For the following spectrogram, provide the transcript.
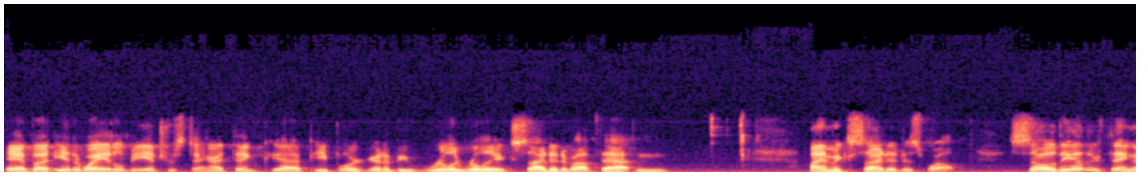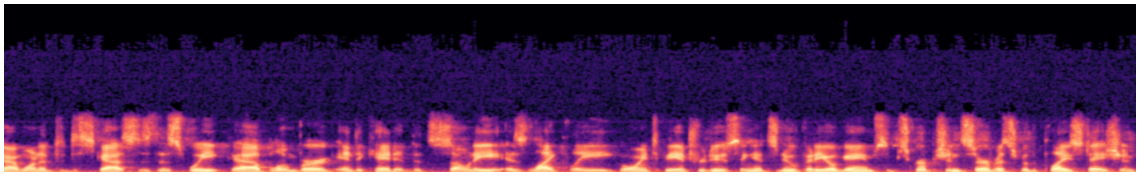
Yeah, but either way, it'll be interesting. I think uh, people are going to be really, really excited about that, and I'm excited as well. So, the other thing I wanted to discuss is this week, uh, Bloomberg indicated that Sony is likely going to be introducing its new video game subscription service for the PlayStation,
